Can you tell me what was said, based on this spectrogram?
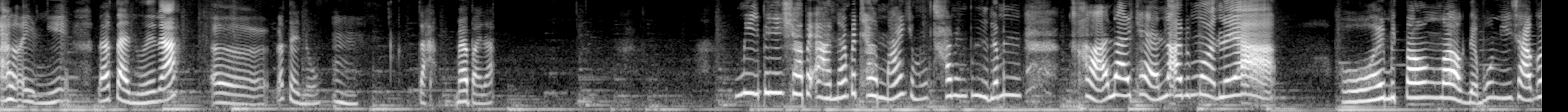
อะไรอย่างนี้ แล้วแต่หนูเลยนะ เออแล้วแต่หนู อืมจ้ะแม่ไปละมีพี่ชาไปอาบน้ำกับเธอไหมอย่ามันคันเป็นปืนแล้วมันขาลายแขนลายไปหมดเลยอะโอ้ยไม่ต้องหรอกเดี๋ยวพรุ่งนี้เช้าก็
